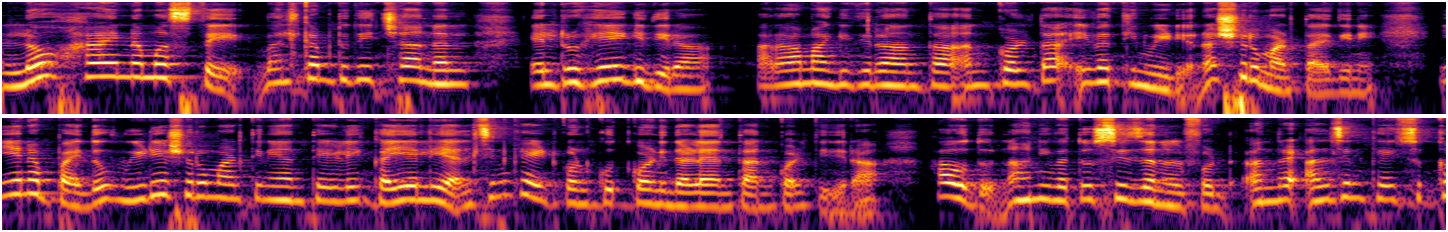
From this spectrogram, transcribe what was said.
ಹಲೋ ಹಾಯ್ ನಮಸ್ತೆ. ವೆಲ್ಕಮ್ ಟು ದಿ ಚಾನಲ್ ಎಲ್ಲರೂ ಹೇಗಿದ್ದೀರಾ? ಆರಾಮಾಗಿದ್ದೀರಾ ಅಂತ ಅಂದ್ಕೊಳ್ತಾ ಇವತ್ತಿನ ವೀಡಿಯೋನ ಶುರು ಮಾಡ್ತಾ ಇದ್ದೀನಿ. ಏನಪ್ಪ ಇದು? ವೀಡಿಯೋ ಶುರು ಮಾಡ್ತೀನಿ ಅಂತೇಳಿ ಕೈಯಲ್ಲಿ ಹಲಸಿನಕಾಯಿ ಇಟ್ಕೊಂಡು ಕೂತ್ಕೊಂಡಿದ್ದಾಳೆ ಅಂತ ಅಂದ್ಕೊಳ್ತಿದ್ದೀರಾ ಹೌದು, ನಾನಿವತ್ತು ಸೀಸನಲ್ ಫುಡ್, ಅಂದರೆ ಹಲಸಿನಕಾಯಿ ಸುಕ್ಕ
